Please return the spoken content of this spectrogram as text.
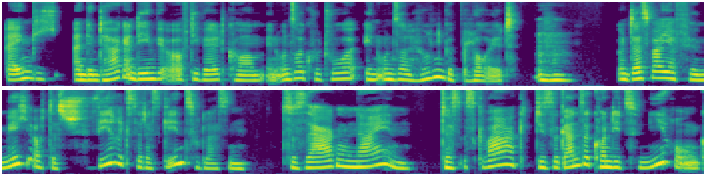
eigentlich an dem Tag, an dem wir auf die Welt kommen, in unserer Kultur, in unser Hirn gepläut. Mhm. Und das war ja für mich auch das Schwierigste, das gehen zu lassen. Zu sagen, nein, das ist Quark. Diese ganze Konditionierung,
